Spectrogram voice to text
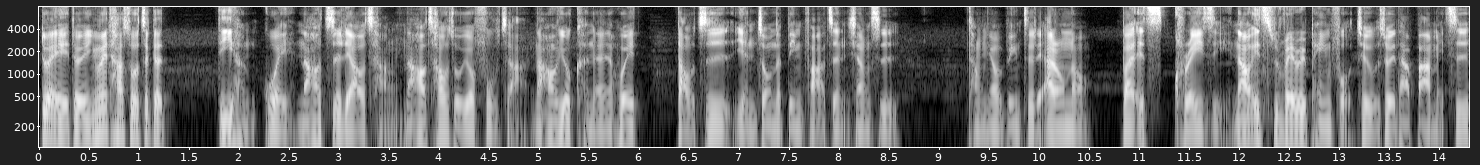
对对，因为他说这个低很贵，然后治疗长，然后操作又复杂，然后又可能会导致严重的并发症，像是糖尿病之类。I don't know, but it's crazy. 然后 it's very painful too. 所以他爸每次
